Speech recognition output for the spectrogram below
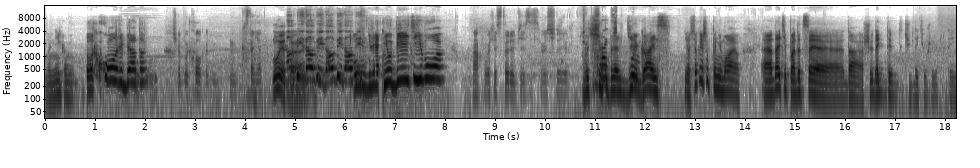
Ну, ником. Блэкхол, ребята! Че, Блэкхол как ну, кастанет. Ну это... Долби, долби, долби, долби. О, блядь, не убейте его! Нахуй их историю пиздите, вы че? Вы чё, блядь, ге, гайс? Я все, конечно, понимаю. Э, дайте по ДЦ, да, ши, дай, дай, чуть дайте уже, ёпта, дай.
